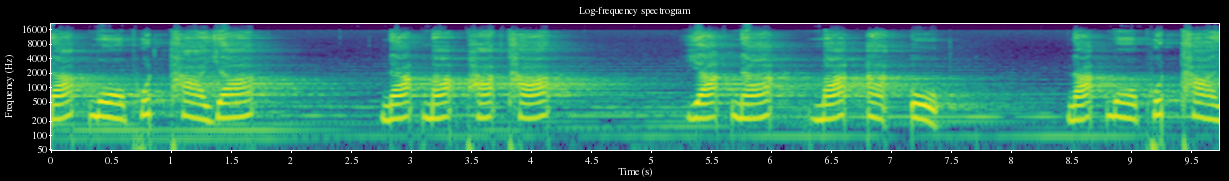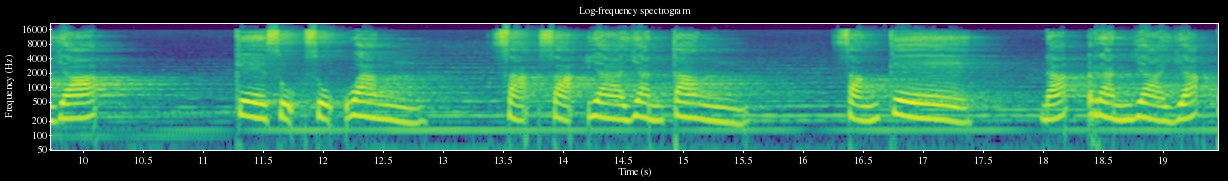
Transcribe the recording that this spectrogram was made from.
นะโมพุทธายะ นะมะพะทะยะนะมะอะอุ นะโมพุทธายะ เกสุสุวัง สะสะยายันตัง สังเกนะรัญญายะเป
